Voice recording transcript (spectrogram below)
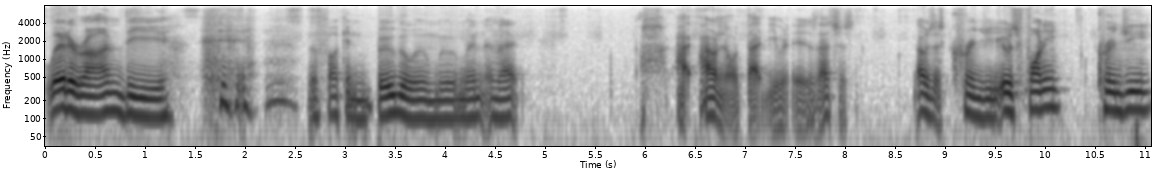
later on, the the fucking Boogaloo movement, and that I, I don't know what that even is. That's just that was just cringy. It was funny, cringy,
